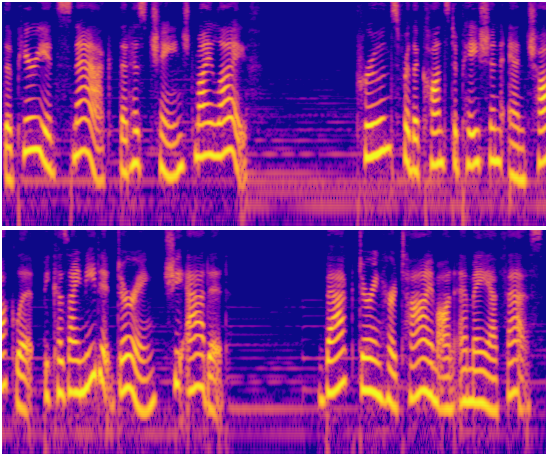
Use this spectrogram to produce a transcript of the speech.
the period snack that has changed my life. Prunes for the constipation and chocolate because I need it during, she added. Back during her time on MAFS,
